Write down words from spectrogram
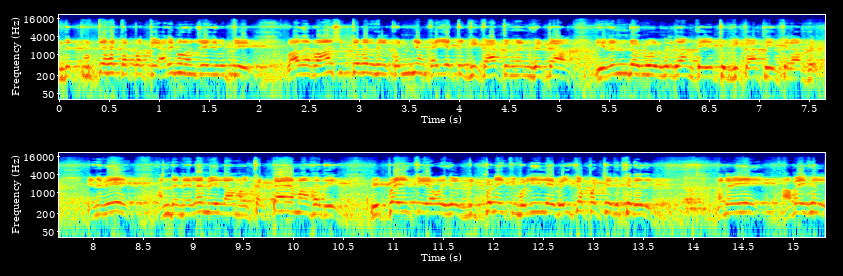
இந்த புத்தகத்தை பற்றி அறிமுகம் செய்துவிட்டு அதை வாசித்தவர்கள் கொஞ்சம் கையை தூக்கி காட்டுங்கன்னு கேட்டால் இரண்டொருவர்கள் தான் கையை தூக்கி காட்டியிருக்கிறார்கள். எனவே அந்த நிலைமை இல்லாமல் கட்டாயமாக அது விற்பனைக்கு அவைகள் விற்பனைக்கு வெளியிலே வைக்கப்பட்டிருக்கிறது. எனவே அவைகள்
